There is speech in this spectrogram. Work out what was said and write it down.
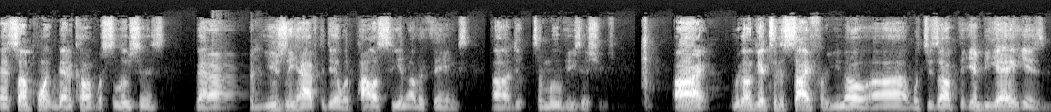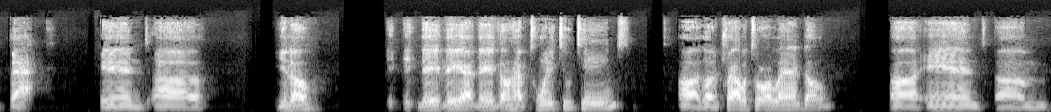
at some point we got to come up with solutions that are, usually have to deal with policy and other things uh, to, to move these issues. All right, we're gonna get to the cipher. You know, uh, which is up. The NBA is back, and uh, you know, it, it- they they are they're gonna have 22 teams. Going to travel to Orlando, uh, and um,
